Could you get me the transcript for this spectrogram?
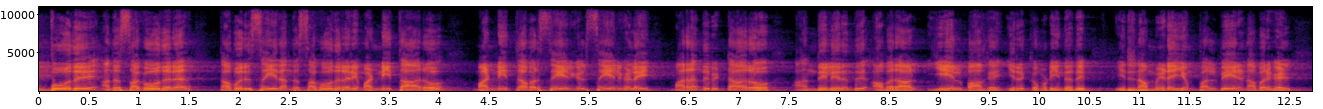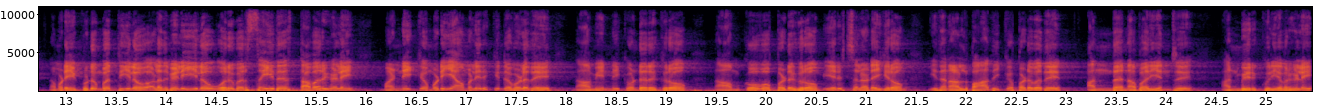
எப்போது அந்த சகோதரர் தவறு செய்த அந்த சகோதரரை மன்னித்தாரோ மன்னித்து அவர் செயல்கள் செயல்களை மறந்து விட்டாரோ அந்திலிருந்து அவரால் இயல்பாக இருக்க முடிந்தது. இன்று நம்மிடையும் பல்வேறு நபர்கள் நம்முடைய குடும்பத்திலோ அல்லது வெளியிலோ ஒருவர் செய்த தவறுகளை மன்னிக்க முடியாமல் இருக்கின்ற பொழுது நாம் எண்ணிக்கொண்டிருக்கிறோம் நாம் கோபப்படுகிறோம் எரிச்சல் அடைகிறோம். இதனால் பாதிக்கப்படுவது அந்த நபர் என்று அன்பிற்குரியவர்களே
